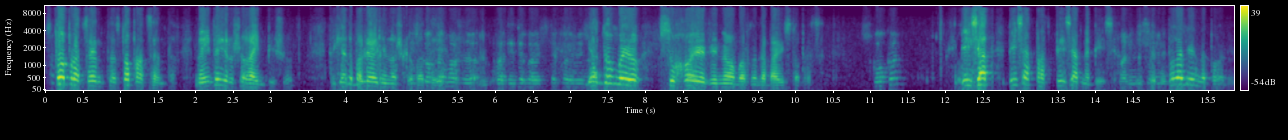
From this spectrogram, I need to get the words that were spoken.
100%, 100%. На Инве Ярушалаем пишут. Так я добавляю немножко воды. можно воды добавить в такое вино? Я думаю, в сухое вино можно добавить 100%. Сколько? 50, 50, проц- 50 на 50. Половина, на половину.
